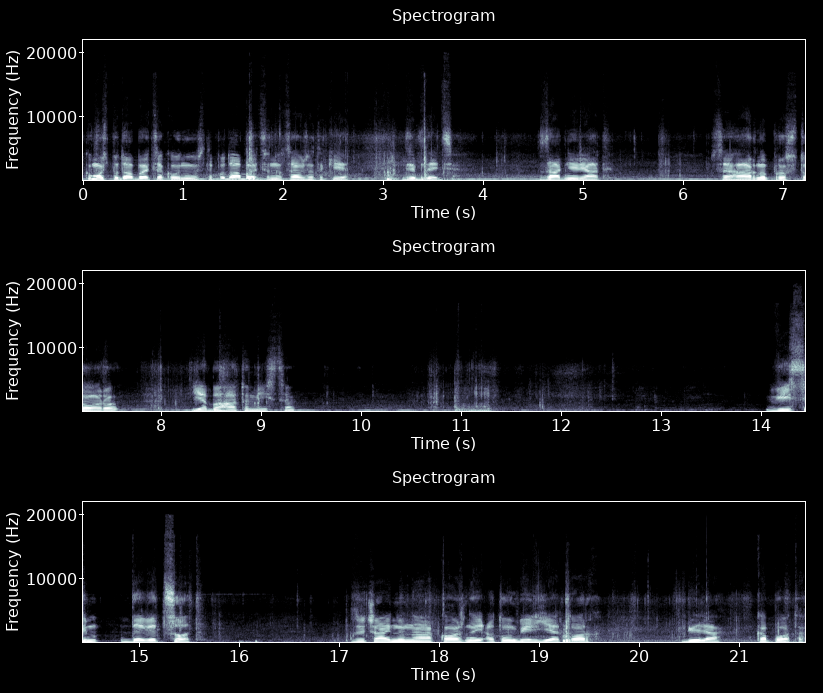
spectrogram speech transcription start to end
Комусь подобається, комусь не подобається, але це вже такі дрібниці. Задній ряд. Все гарно, просторо. Є багато місця. 8900. Звичайно, на кожний автомобіль є торг біля капота.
